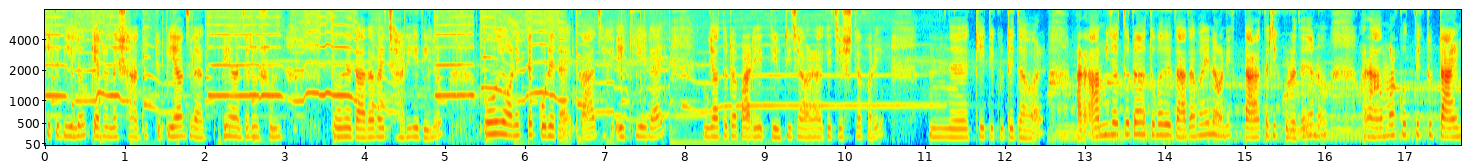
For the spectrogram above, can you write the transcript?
কেটে দিল, কেননা শাক একটু পেঁয়াজ লাগ, পেঁয়াজ, রসুন তোমাদের দাদাভাই ছাড়িয়ে দিল। ওই অনেকটা করে দেয়, কাজ এগিয়ে দেয়, যতটা পারে ডিউটি যাওয়ার আগে চেষ্টা করে কেটে কুটে দেওয়ার। আর আমি যতটা তোমাদের দাদাভাই না অনেক তাড়াতাড়ি করে দেয় জানো, আর আমার করতে একটু টাইম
